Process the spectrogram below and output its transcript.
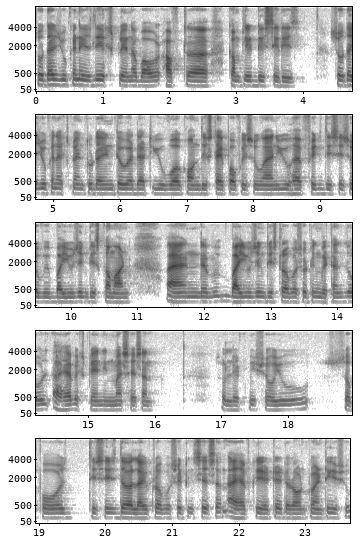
so that you can easily explain about after complete this series so that you can explain to the interviewer that you work on this type of issue and you have fixed this issue by using this command and by using this troubleshooting method. Those I have explained in my session. So let me show you. Suppose this is the live troubleshooting session. I have created around 20 issue.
